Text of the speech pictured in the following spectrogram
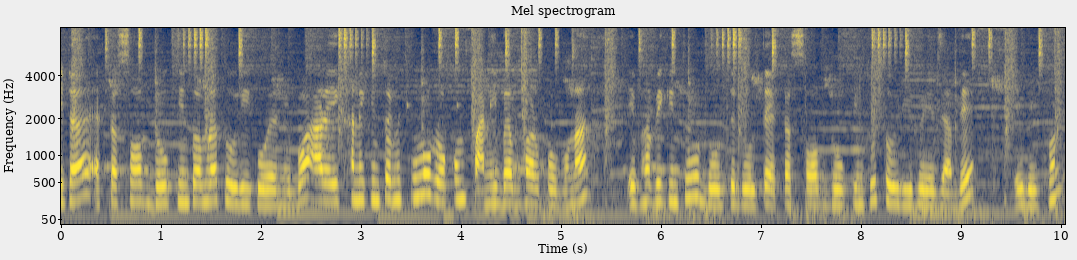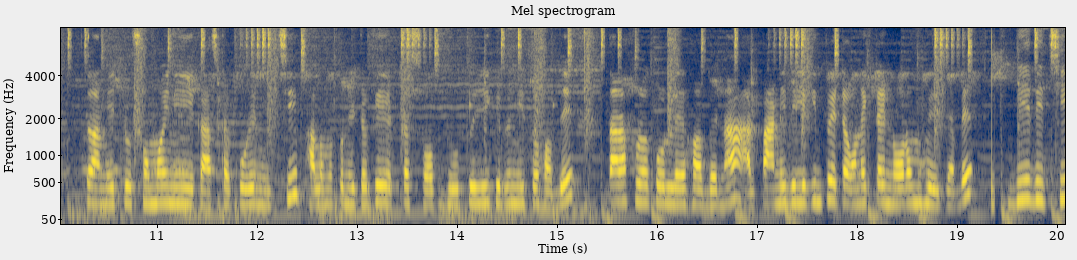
এটা একটা সফট ডো কিন্তু আমরা তৈরি করে নেব। আর এখানে কিন্তু আমি কোনো রকম পানি ব্যবহার করব না। এভাবে কিন্তু ডলতে ডলতে একটা সফট ডো কিন্তু তৈরি হয়ে যাবে। এই দেখুন, তো আমি একটু সময় নিয়ে কাজটা করে নিচ্ছি। ভালো মতন এটাকে একটা সফট ডো তৈরি করে নিতে হবে। তাড়াহুড়া করলে হবে না, আর পানি দিলে কিন্তু এটা অনেকটাই নরম হয়ে যাবে। দিয়ে দিচ্ছি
